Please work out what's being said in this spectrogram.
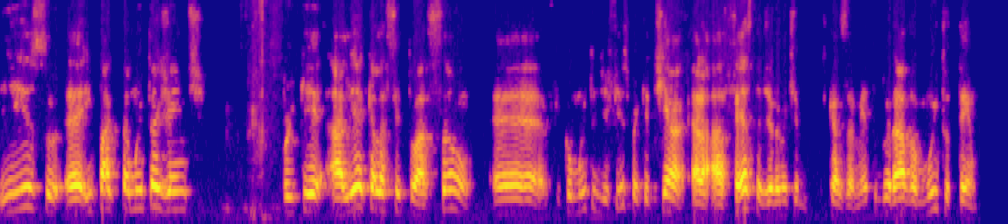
E isso é, impacta muita gente, porque ali aquela situação é, ficou muito difícil, porque tinha a festa geralmente de casamento durava muito tempo,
